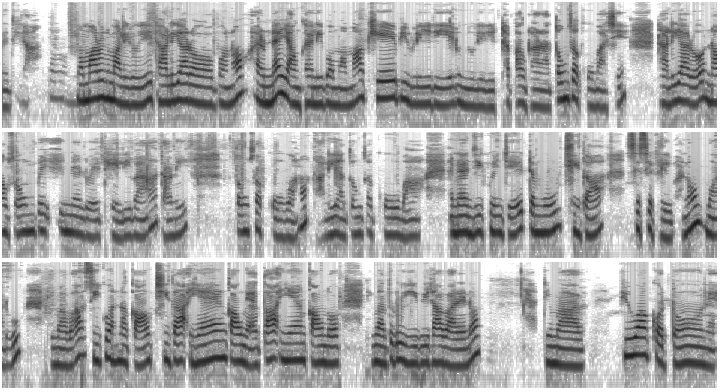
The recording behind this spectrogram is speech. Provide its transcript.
တယ်ဒီလားမမတို့ညီမလေးတို့ရေဒါလေးကတော့ပေါ့เนาะအဲနက်ရောင်ခန်းလေးပေါ့မမခဲပြူလေးတွေအဲ့လိုမျိုးလေးတွေထပ်ပေါက်ထားတာ39ပါရှင်ဒါလေးကတော့နောက်ဆုံးပိတ်အိတ်နဲ့လွယ်ထည်လေးပါဒါလေး 39ပါเนาะဒါလေးက39ပါအနံကြီးခွင်းကျဲတမူးချီတာစစ်စစ်ကလေးပါเนาะမမတို့ဒီမှာပါဇီးကွက်နှစ်ကောင်ချီတာအရန်ကောင်းတယ်အသားအရန်ကောင်းတော့ဒီမှာသူတို့ရေးပေးထားပါတယ်เนาะဒီမှာ pure cotton နဲ့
